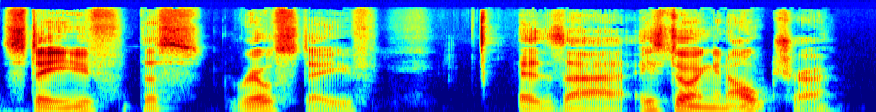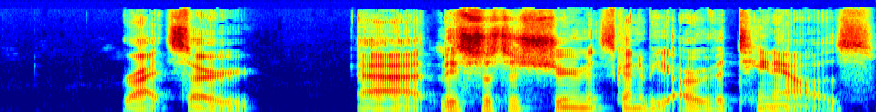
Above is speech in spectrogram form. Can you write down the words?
steve this real steve is uh he's doing an ultra right? So uh let's just assume it's going to be over 10 hours.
